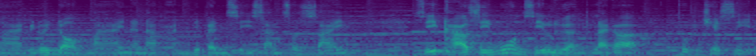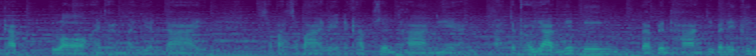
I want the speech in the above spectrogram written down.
มายไปด้วยดอกไม้นานาพันธุ์ที่เป็นสีสันสดใส สีขาวสีม่วง สีเหลือง และก็ทุกเฉดสีนะครับ รอให้ท่านมาเยือนได้ สบายๆเลยนะครับ เส้นทางเนี่ยอาจจะเข้ายากนิดนึง แต่เป็นทางที่ไม่ได้ขึ้น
